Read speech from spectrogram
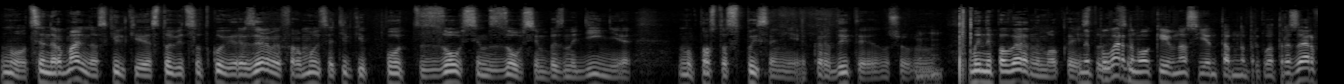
Ну це нормально, оскільки 100% резерви формуються тільки під зовсім зовсім безнадійні. Ну просто списані кредити. Ну що ми не повернемо окей. Не 100%. повернемо, окей, у нас є там, наприклад, резерв,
